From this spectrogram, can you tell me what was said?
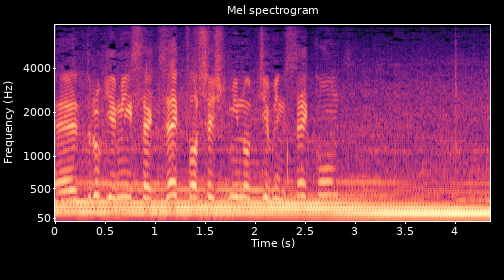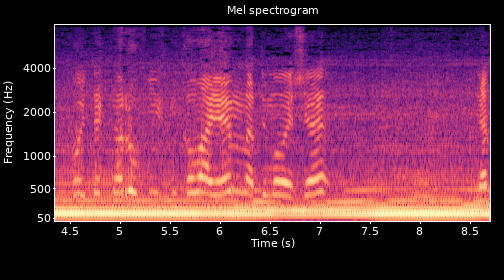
e, drugie miejsce egzekwo 6 minut 9 sekund. Wojtek na równi z Mikołajem na tym OS-ie. Jak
